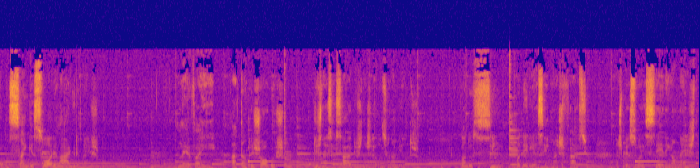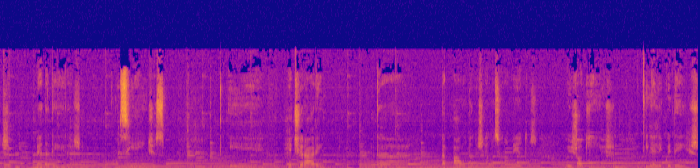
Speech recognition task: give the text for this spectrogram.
com sangue, suor e lágrimas, leva aí a tantos jogos desnecessários nos relacionamentos. Quando sim poderia ser mais fácil as pessoas serem honestas, verdadeiras, conscientes e retirarem da, da pauta dos relacionamentos os joguinhos e a liquidez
